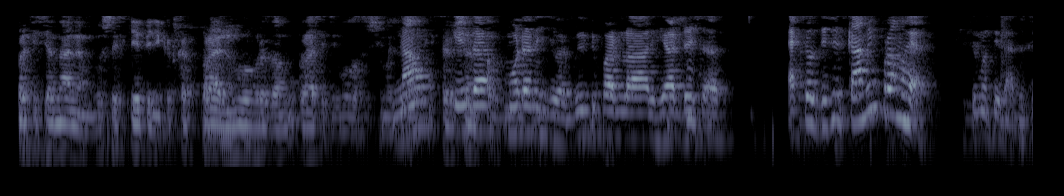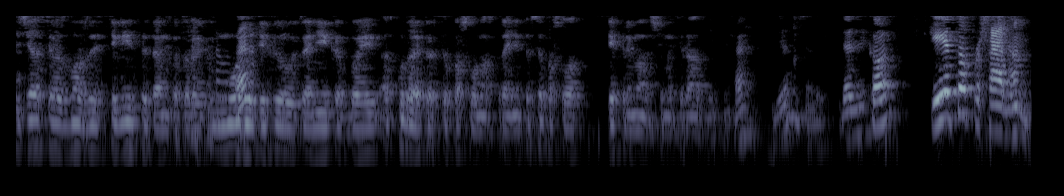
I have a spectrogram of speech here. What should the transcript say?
профессиональным в высшей степени, как, как правильным образом украсить волосы Шримати Now Радхики. in the Совершенство. modern is your beauty parlor, hairdresser. Actually, this is coming from here, Srimati Radhika. Сейчас всевозможные стилисты, там, которые моду диктуют, они как бы, откуда это все пошло настроение? Это все пошло с тех времен Шримати Радхики. Huh? Do you understand? it? That is called Kesa Prasadhan.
